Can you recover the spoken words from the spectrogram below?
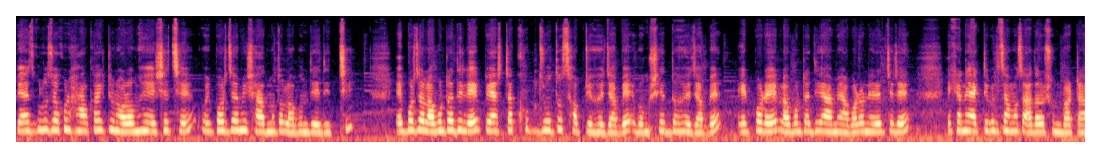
পেঁয়াজগুলো যখন হালকা একটু নরম হয়ে এসেছে, ওই পর্যায়ে আমি স্বাদ মতো লবণ দিয়ে দিচ্ছি। এই পর্যায়ে লবণটা দিলে পেঁয়াজটা খুব দ্রুত সফটি হয়ে যাবে এবং সেদ্ধ হয়ে যাবে। এরপরে লবণটা দিয়ে আমি আবারও নেড়ে চেড়ে এখানে এক টেবিল চামচ আদা রসুন বাটা,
